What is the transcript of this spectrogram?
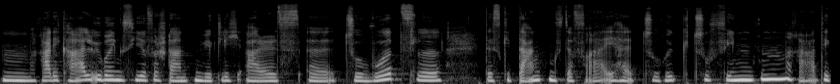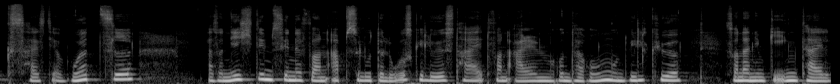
Mm, radikal übrigens hier verstanden wirklich als äh, zur Wurzel des Gedankens der Freiheit zurückzufinden. Radix heißt ja Wurzel also nicht im Sinne von absoluter Losgelöstheit von allem rundherum und Willkür, sondern im Gegenteil,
